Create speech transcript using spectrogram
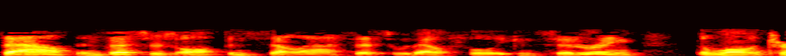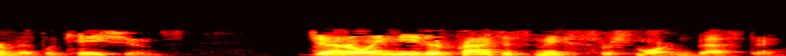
south, investors often sell assets without fully considering the long-term implications. Generally, neither practice makes for smart investing.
